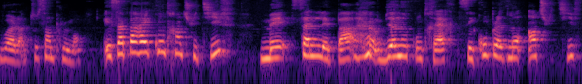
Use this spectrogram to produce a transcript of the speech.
Voilà, tout simplement. Et ça paraît contre-intuitif, mais ça ne l'est pas, bien au contraire, c'est complètement intuitif,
